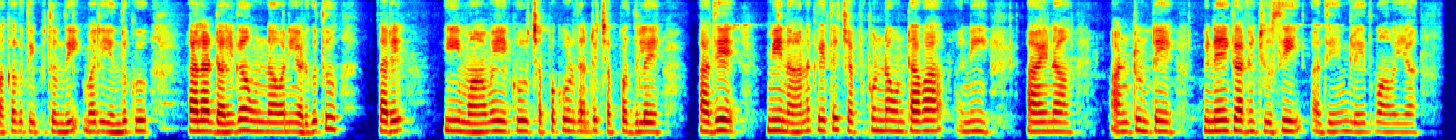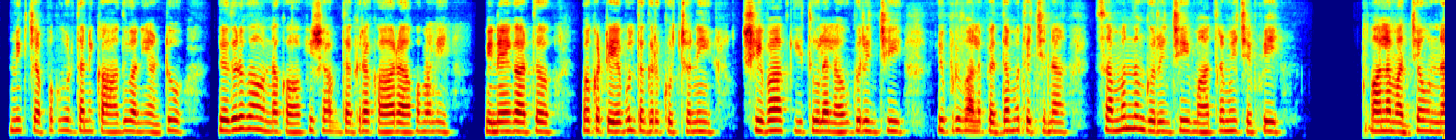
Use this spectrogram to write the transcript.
పక్కకు తిప్పుతుంది. మరి ఎందుకు అలా డల్గా ఉన్నావని అడుగుతూ సరే ఈ మామయ్యకు చెప్పకూడదంటే చెప్పొద్దులే అదే మీ నాన్నకైతే చెప్పకుండా ఉంటావా? అని ఆయన అంటుంటే వినయ్ గారిని చూసి అదేం లేదు మావయ్య మీకు చెప్పకూడదని కాదు అని అంటూ ఎదురుగా ఉన్న కాఫీ షాప్ దగ్గర కారు ఆపమని వినయ్ గారితో ఒక టేబుల్ దగ్గర కూర్చొని శివ కీతుల లవ్ గురించి ఇప్పుడు వాళ్ళ పెద్దమ్మ తెచ్చిన సంబంధం గురించి మాత్రమే చెప్పి వాళ్ళ మధ్య ఉన్న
